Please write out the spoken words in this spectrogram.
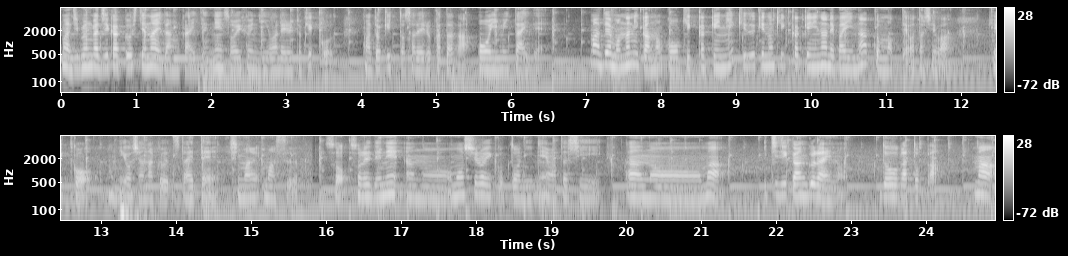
まあ、自分が自覚してない段階でねそういうふうに言われると結構、まあ、ドキッとされる方が多いみたいでまあでも何かのこうきっかけに気づきのきっかけになればいいなと思って私は結構容赦なく伝えてしまいますそうそれでねあの面白いことにね私あのまあ1時間ぐらいの動画とかまあ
